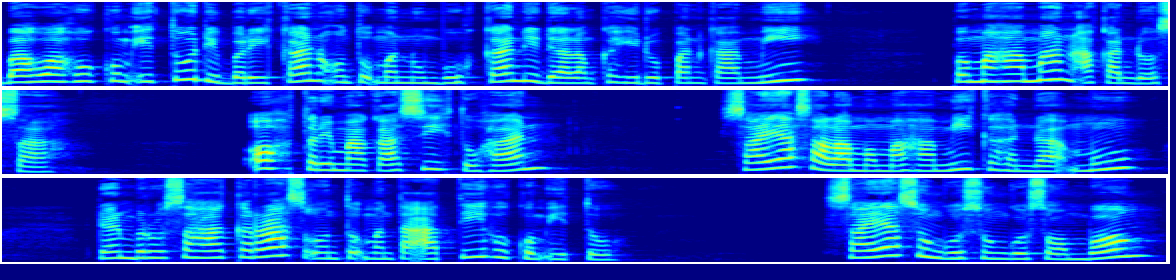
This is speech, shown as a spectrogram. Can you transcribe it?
bahwa hukum itu diberikan untuk menumbuhkan di dalam kehidupan kami pemahaman akan dosa. Oh, terima kasih Tuhan. Saya salah memahami kehendakmu dan berusaha keras untuk mentaati hukum itu. Saya sungguh-sungguh sombong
